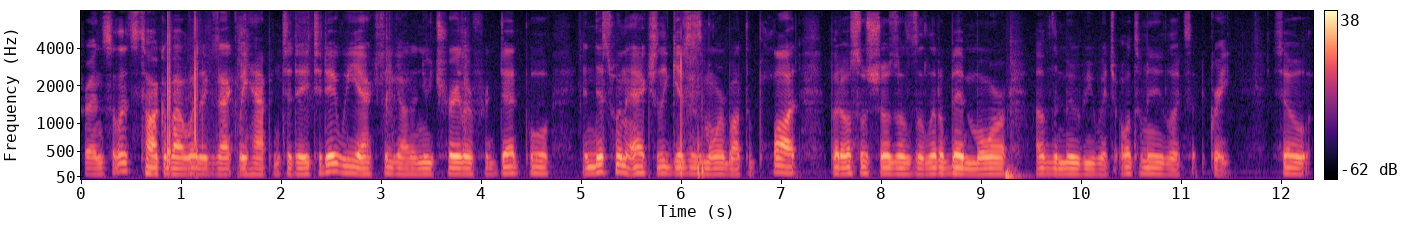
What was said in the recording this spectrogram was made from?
Friends, so let's talk about what exactly happened today. Today we actually got a new trailer for Deadpool, and this one actually gives us more about the plot, but also shows us a little bit more of the movie, which ultimately looks great. So,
